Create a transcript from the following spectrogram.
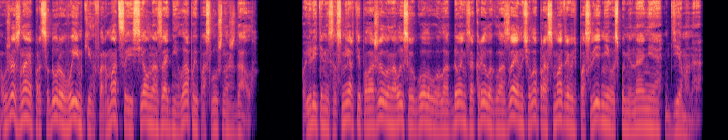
уже зная процедуру выемки информации, сел на задние лапы и послушно ждал. Повелительница смерти положила на лысую голову ладонь, закрыла глаза и начала просматривать последние воспоминания демона.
